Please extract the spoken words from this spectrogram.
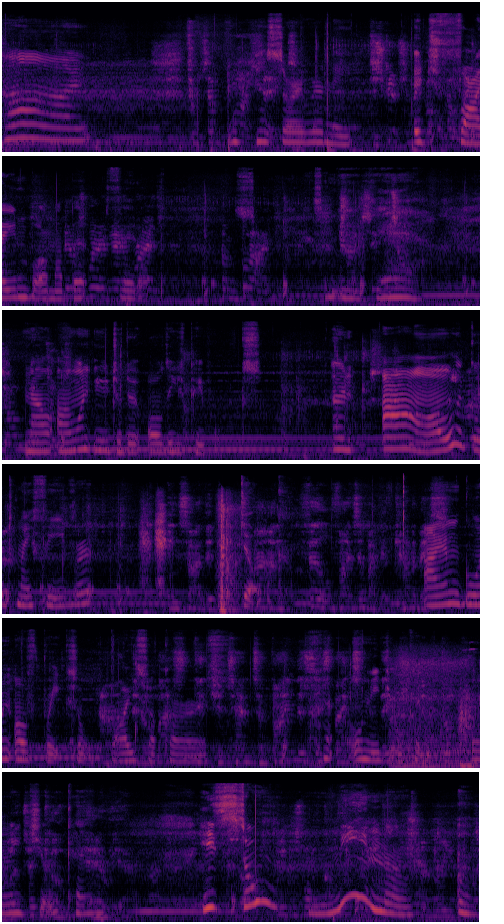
Hi. I'm sorry we're late. It's fine, but I'm a bit fed up. Yeah. Now I want you to do all these paperworks. And I'll go to my favorite duck. I am going off break, so bye suckers. Only joking. Only joking. He's so mean. Uh.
